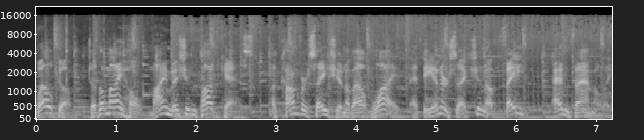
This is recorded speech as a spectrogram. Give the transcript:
Welcome to the My Home, My Mission podcast, a conversation about life at the intersection of faith and family.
